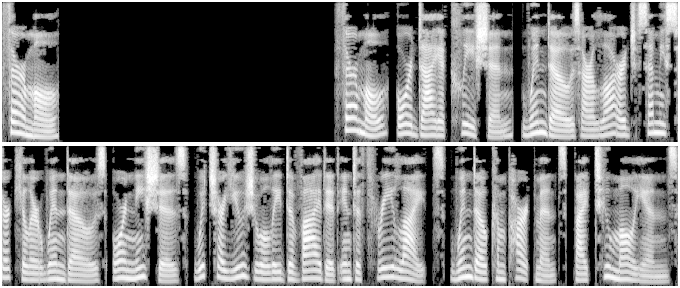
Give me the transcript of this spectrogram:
Thermal Thermal, or Diocletian, windows are large semicircular windows or niches which are usually divided into three lights window compartments by two mullions.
